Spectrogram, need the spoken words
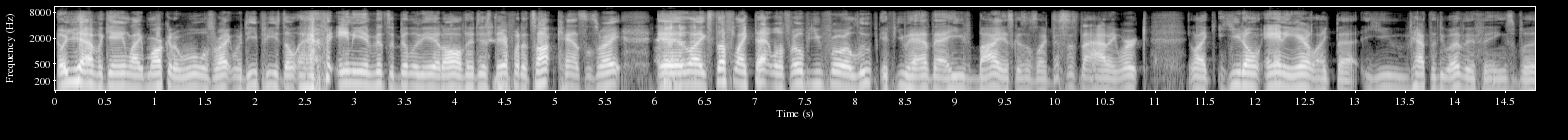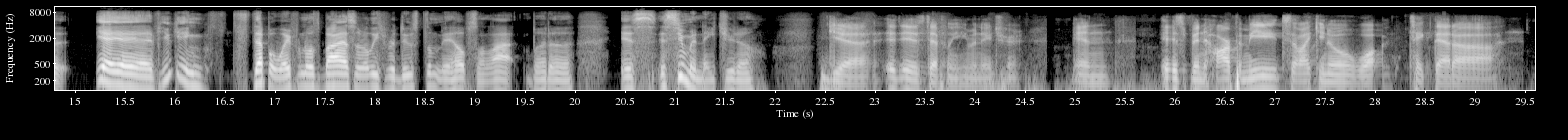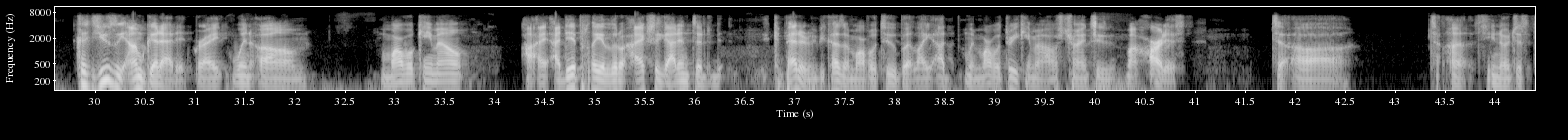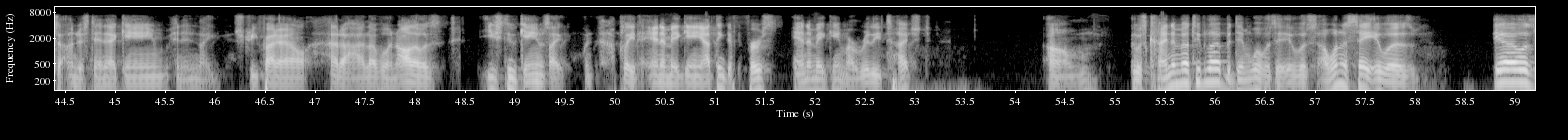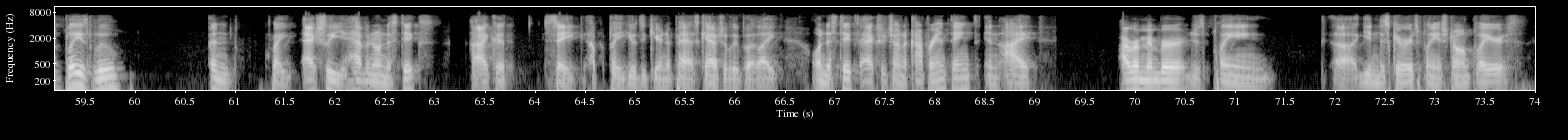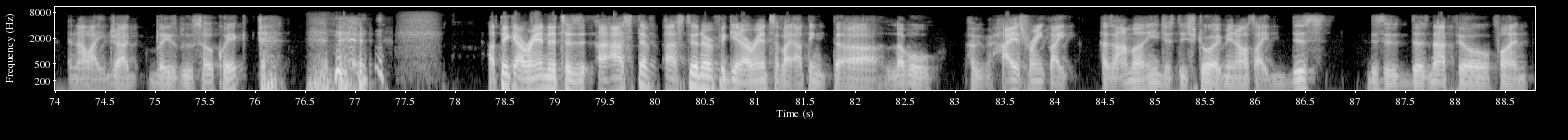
or you have a game like Mark of the Wolves, right, where DPs don't have any invincibility at all. They're just there for the taunt cancels, right? And like stuff like that will throw you for a loop if you have that huge bias, because it's like this is not how they work. Like you don't anti-air like that. You have to do other things, but yeah, yeah, yeah. If you can step away from those biases or at least reduce them, it helps a lot. But uh, it's it's human nature though. Yeah, it is definitely human nature. And it's been hard for me to like, you know, walk, take that, uh, cause usually I'm good at it, right? When, um, Marvel came out, I, I did play a little, I actually got into competitive because of Marvel 2, but like I, when Marvel 3 came out, I was trying to, my hardest to, uh, to uh, you know just to understand that game, and then like Street Fighter at, a high level, and all those each new games. Like when I played an anime game, I think the first anime game I really touched, um, it was kind of Melty Blood, but then what was it? It was I want to say it was, yeah, it was BlazBlue, and like actually having on the sticks. I could say I played Guilty Gear in the past casually, but like on the sticks, actually trying to comprehend things, and I, I remember just playing, uh, getting discouraged playing strong players, and I like dropped BlazBlue so quick. I think I ran into I, I still I still never forget I ran to like I think the uh, level I mean, highest rank like Hazama and he just destroyed me and I was like this this is does not feel fun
